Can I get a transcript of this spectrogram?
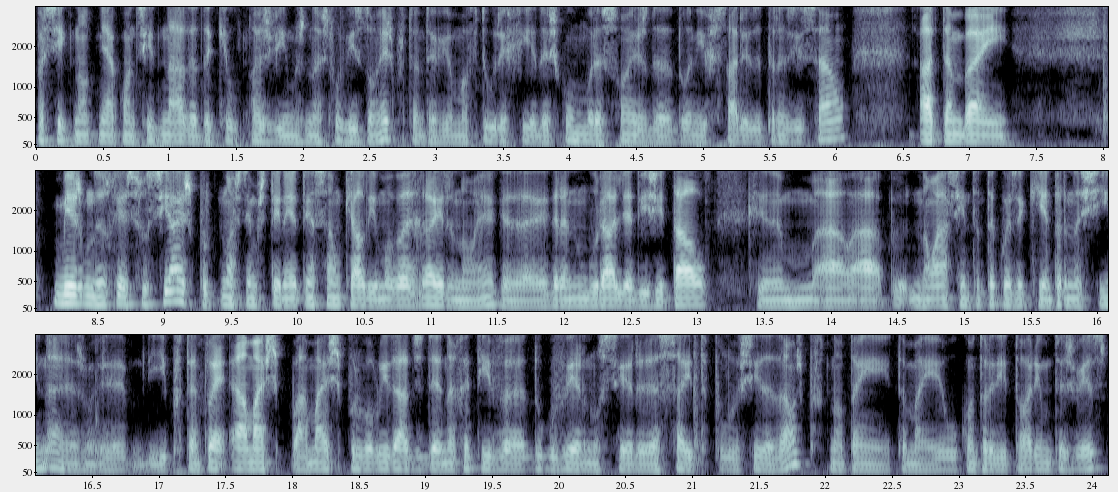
parecia que não tinha acontecido nada daquilo que nós vimos nas televisões, portanto havia uma fotografia das comemorações do aniversário da transição. Há também mesmo nas redes sociais, porque nós temos de ter em atenção que há ali uma barreira, não é? A grande muralha digital, que há, há, não há assim tanta coisa que entra na China e, portanto, é, há, mais, há mais probabilidades da narrativa do governo ser aceita pelos cidadãos, porque não tem também o contraditório muitas vezes.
